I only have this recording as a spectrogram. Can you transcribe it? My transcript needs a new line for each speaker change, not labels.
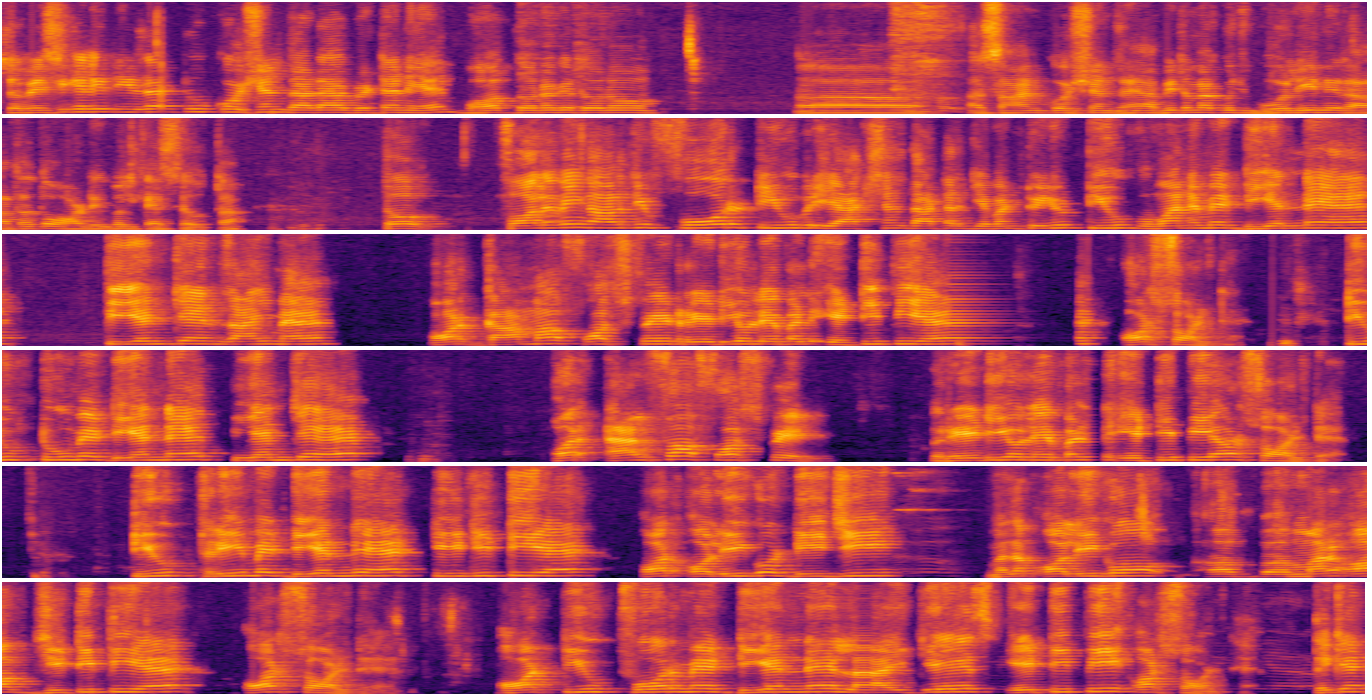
Basically, these are two questions that I have written here. बहुत दोनों के दोनों आसान क्वेश्चन हैं। अभी तो मैं कुछ बोल ही नहीं रहा था तो ऑडिबल कैसे होता? तो following are the four tube reactions that are given to you tube one में डीएनए है पीएन के एंजाइम है, और gamma phosphate radio labelled ATP है, और सॉल्ट है। ट्यूब टू में डीएनए है पीएनके है, और alpha phosphate radio labelled ATP और सॉल्ट है। ट्यूब थ्री में डीएनए है टीडीटी है और ओलिगो डीजी मतलब ओलिगो मर ऑफ़ जीटीपी है और सॉल्ट है। और ट्यूब फोर में डीएनए लाइगेज एटीपी और सॉल्ट है। ठीक है?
